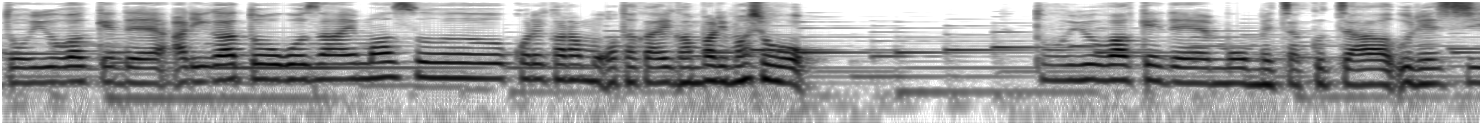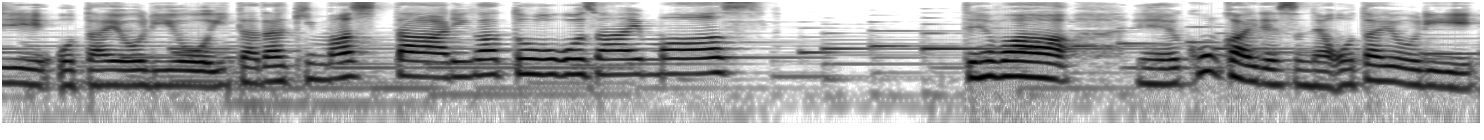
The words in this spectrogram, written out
というわけで、ありがとうございます。これからもお互い頑張りましょう。というわけで、もうめちゃくちゃ嬉しいお便りをいただきました。ありがとうございます。では、えー、今回ですね、お便り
